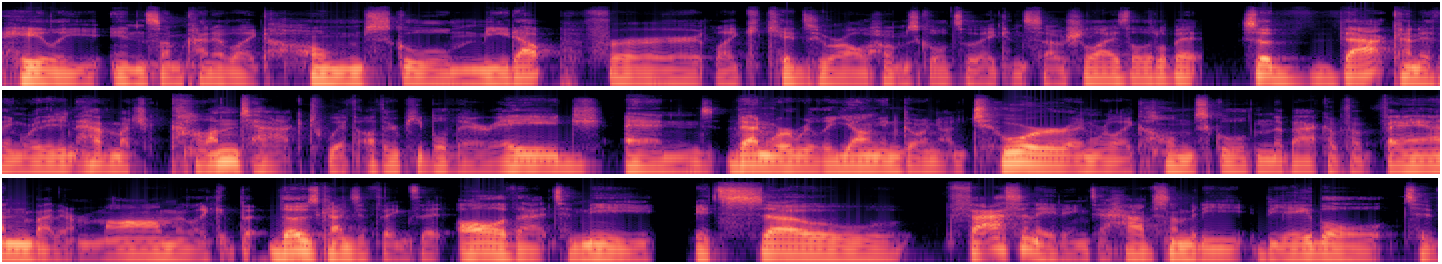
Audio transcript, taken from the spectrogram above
Hayley in some kind of like homeschool meetup for like kids who are all homeschooled so they can socialize a little bit. So that kind of thing where they didn't have much contact with other people their age. And then we're really young and going on tour and we're like homeschooled in the back of a van by their mom and like th- those kinds of things that all of that to me, it's so fascinating to have somebody be able to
